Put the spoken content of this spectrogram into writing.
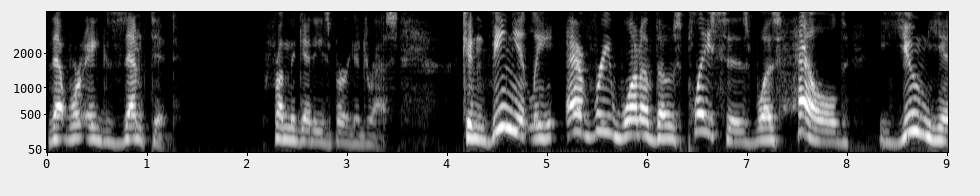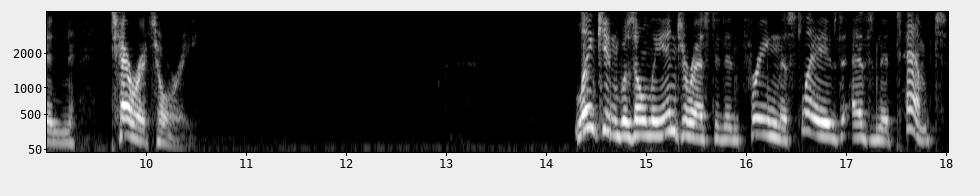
that were exempted from the Gettysburg Address. Conveniently, every one of those places was held Union territory. Lincoln was only interested in freeing the slaves as an attempt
